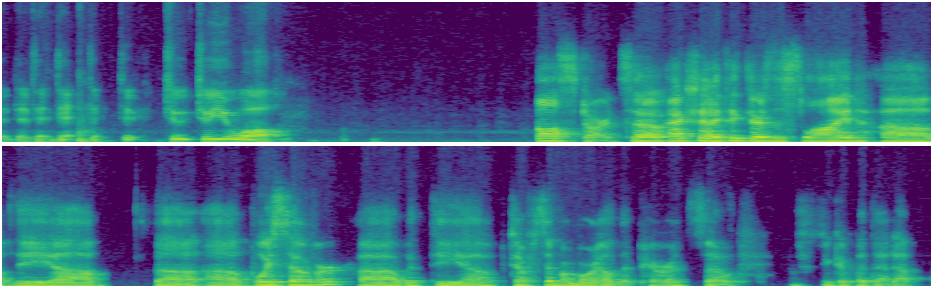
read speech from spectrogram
to, to, to, you all. I'll start. So actually, I think there's a slide of the uh, the uh, voiceover uh, with the uh, Jefferson Memorial and the parents. So if you could put that up.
